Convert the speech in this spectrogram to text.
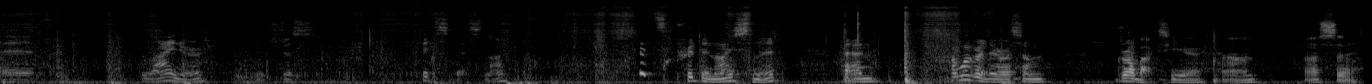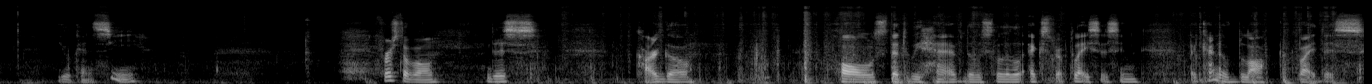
uh, liner, which just fits Tesla. It's pretty nice in it. Um, however, there are some drawbacks here. Um, as uh, you can see first of all this cargo holes that we have those little extra places in they're kind of blocked by this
